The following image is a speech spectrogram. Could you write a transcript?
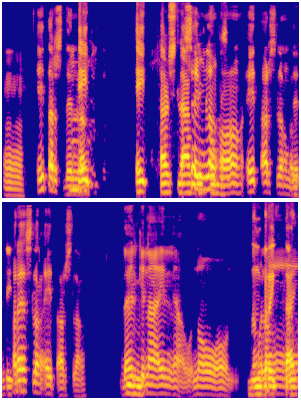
Mm. 8 hours din Mm. lang. 8 hours lang Same lang, po oo. 8 hours lang din. Hindi. Parehas lang 8 hours lang. Dahil Mm. kinain nga, no, ng walang, break time.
